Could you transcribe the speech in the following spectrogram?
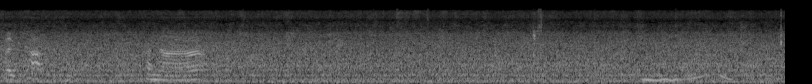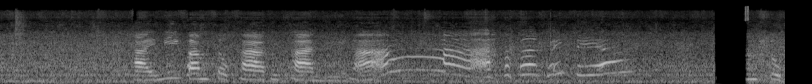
ใส่ผักคะน้า ขายมีความสุขค่ะทุกท่านดีค่ะก๋วยเตี๋ยวความสุข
